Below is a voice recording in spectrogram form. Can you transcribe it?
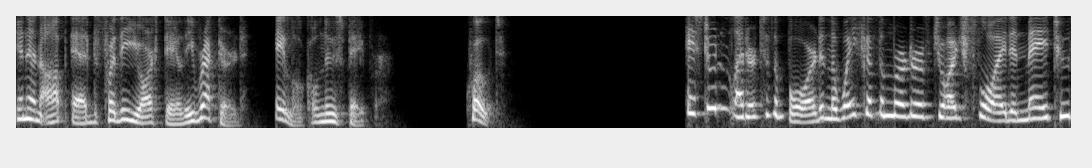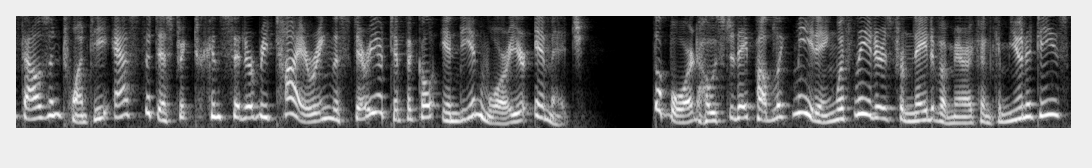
in an op ed for the York Daily Record, a local newspaper. Quote, a student letter to the board in the wake of the murder of George Floyd in May 2020 asked the district to consider retiring the stereotypical Indian warrior image. The board hosted a public meeting with leaders from Native American communities,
